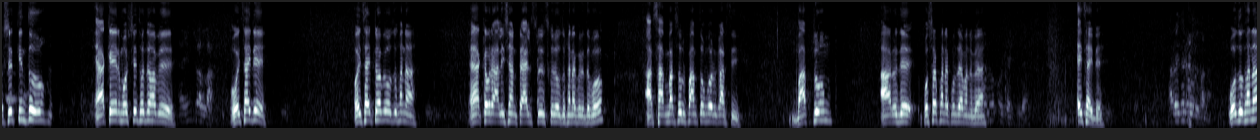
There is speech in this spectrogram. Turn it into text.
মসজিদ কিন্তু একের মসজিদ হতে হবে। ওই সাইডে? ওই সাইডটা হবে অজুখানা। একেবারে আলিশান টাইলস টুইলস করে অজুখানা করে দেবো। আর সাবমার্সুল পাম্প তো মোর কাটছি বাথরুম আর ওই যে প্রস্রাবখানা কোন জায়গায় মানবে এই সাইডে। অজুখানা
